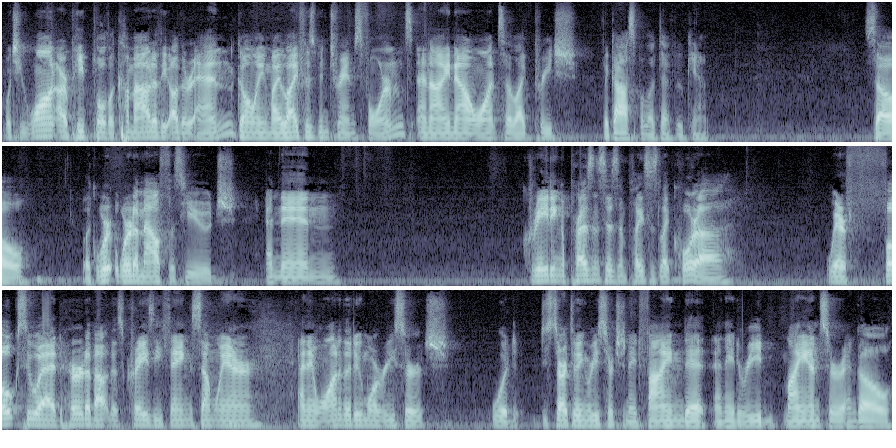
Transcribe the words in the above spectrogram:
what you want are people to come out of the other end going, my life has been transformed, and I now want to like preach the gospel of Dev Bootcamp. So, like word, word of mouth was huge, and then creating a presences in places like Quora where folks who had heard about this crazy thing somewhere and they wanted to do more research would start doing research and they'd find it and they'd read my answer and go,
